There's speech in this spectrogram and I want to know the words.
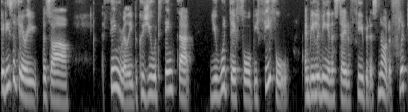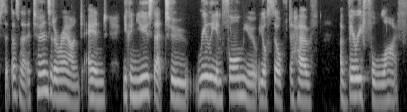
it is a very bizarre thing, really, because you would think that you would therefore be fearful and be living in a state of fear, but it's not. It flips it, doesn't it? It turns it around, and you can use that to really inform you yourself to have a very full life.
